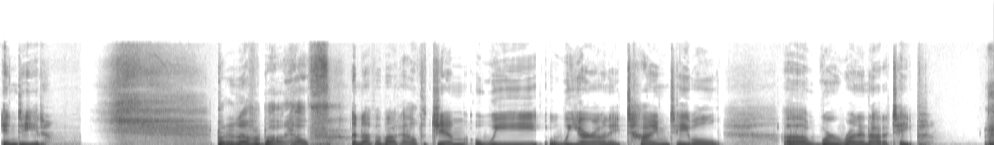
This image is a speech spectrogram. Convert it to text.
Indeed. But enough about health. Enough about health. Jim, we we are on a timetable. Uh, we're running out of tape.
